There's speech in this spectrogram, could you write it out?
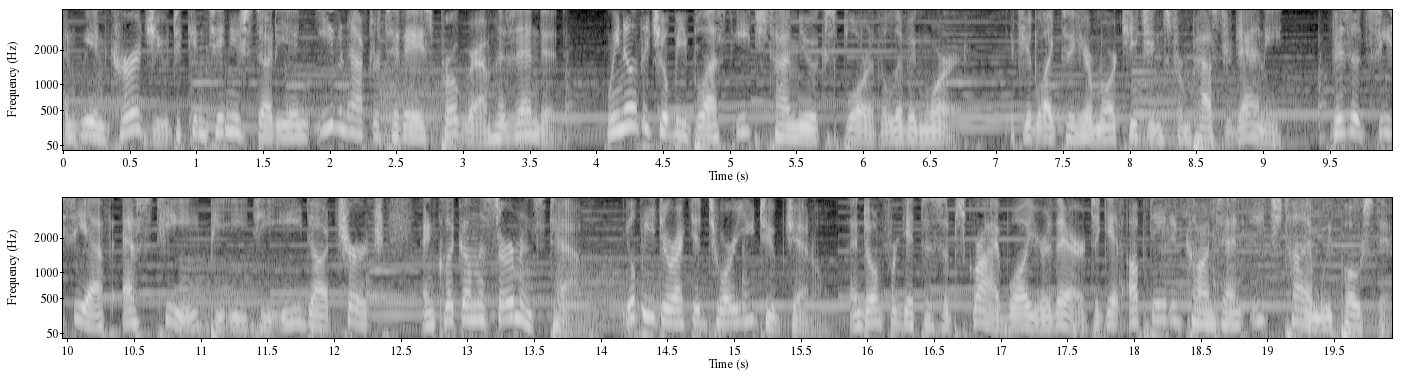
and we encourage you to continue studying even after today's program has ended. We know that you'll be blessed each time you explore the living Word. If you'd like to hear more teachings from Pastor Danny, visit ccfstpete.church and click on the Sermons tab. You'll be directed to our YouTube channel, and don't forget to subscribe while you're there to get updated content each time we post it.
